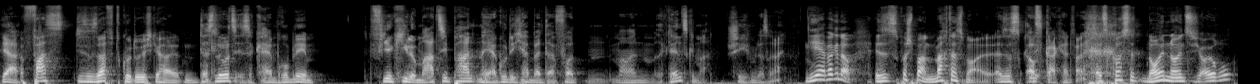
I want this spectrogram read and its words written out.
Ja. fast diese Saftkur durchgehalten. Das lohnt sich, ist ja kein Problem. Vier Kilo Marzipan, naja gut, ich habe ja davor mal einen Cleanse gemacht. Schiebe ich mir das rein? Ja, aber genau. Es ist super spannend. Mach das mal. Also es, Auf gar keinen Fall. Es kostet 99 Euro.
